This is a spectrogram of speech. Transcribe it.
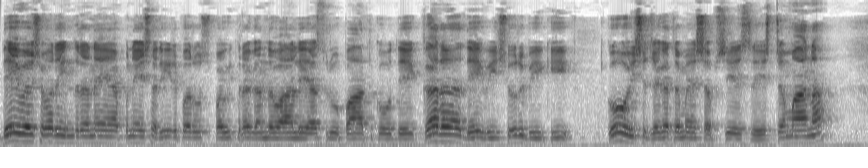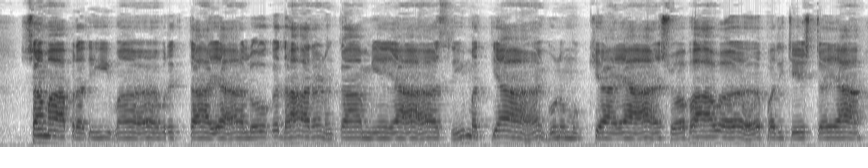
देवेश्वर इंद्र ने अपने शरीर पर उस पवित्र गंध वाले अश्रुपात को देखकर देवी सुरभि की को इस जगत में सबसे श्रेष्ठ माना। समाप्रतिवृत्ताया लोकधारण काम्यया, श्रीमत्या, गुणमुख्याया, स्वभाव परिचेष्टया,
